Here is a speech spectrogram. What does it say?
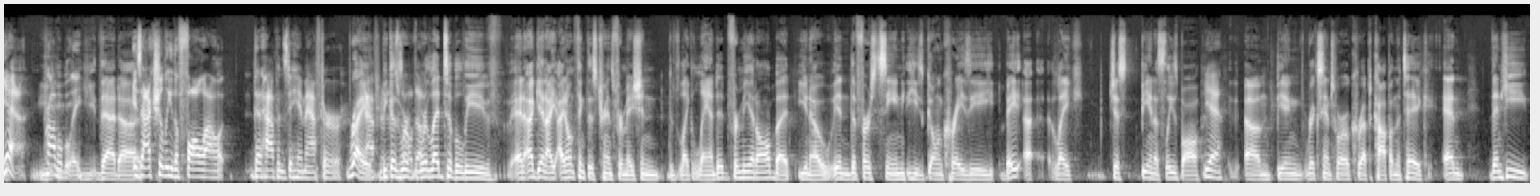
Yeah, probably. you- that uh, is actually the fallout that happens to him after right after because we're we're led to believe and again I, I don't think this transformation like landed for me at all but you know in the first scene he's going crazy ba- uh, like just being a sleazeball Yeah. um, being Rick Santoro corrupt cop on the take and then he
